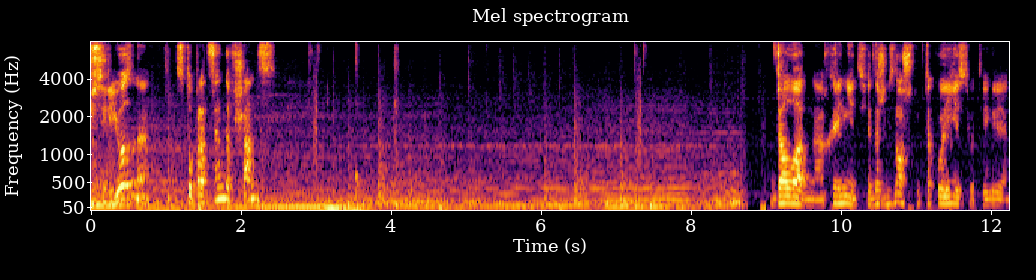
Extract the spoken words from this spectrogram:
Че, серьезно? Сто процентов шанс? Да ладно, охренеть. Я даже не знал, что тут такое есть в этой игре.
